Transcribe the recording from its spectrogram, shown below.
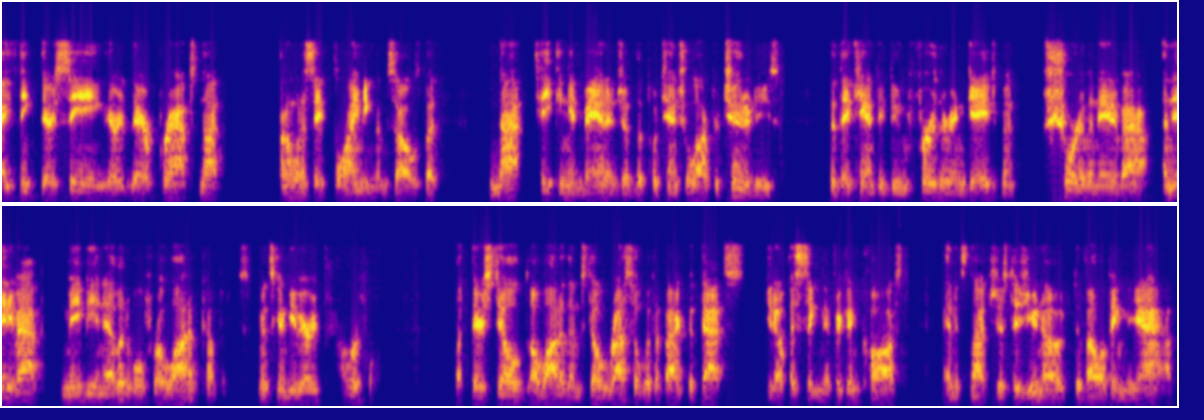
I think they're seeing they're they're perhaps not I don't want to say blinding themselves, but not taking advantage of the potential opportunities that they can to do further engagement short of a native app. A native app may be inevitable for a lot of companies. It's going to be very powerful, but there's still a lot of them still wrestle with the fact that that's you know a significant cost, and it's not just as you know developing the app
